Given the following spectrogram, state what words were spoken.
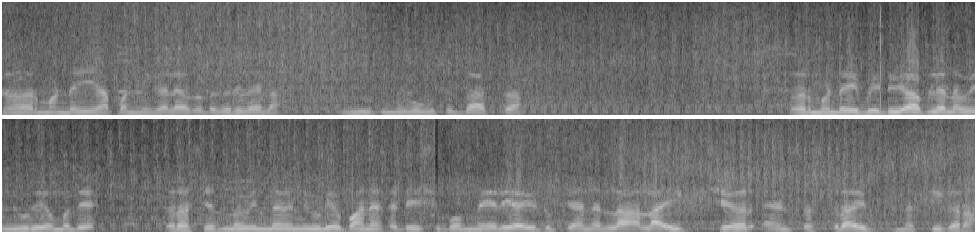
तर मंडई आपण निघाल्या होतो तर घरी जायला. व्ह्यू तुम्ही बघू शकता आजचा. तर मंडई भेटूया आपल्या नवीन व्हिडिओमध्ये. तर असेच नवीन नवीन व्हिडिओ पाहण्यासाठी शुभम मेर या यूट्यूब चॅनलला लाईक शेअर अँड सबस्क्राईब नक्की करा.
